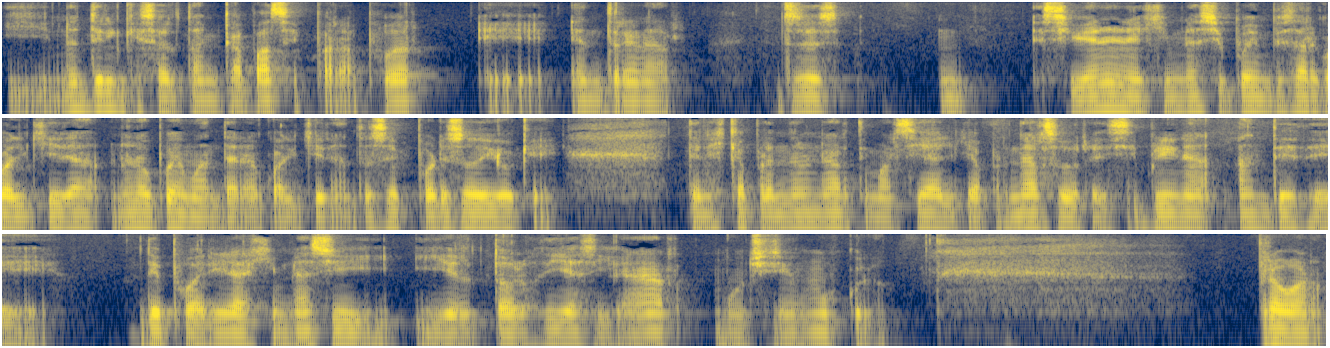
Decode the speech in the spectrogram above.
y no tienen que ser tan capaces para poder eh, entrenar. Entonces, si bien en el gimnasio puede empezar cualquiera, no lo puede mantener cualquiera. Entonces, por eso digo que tenés que aprender un arte marcial y aprender sobre disciplina antes de, de poder ir al gimnasio y, ir todos los días y ganar muchísimo músculo. Pero bueno,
